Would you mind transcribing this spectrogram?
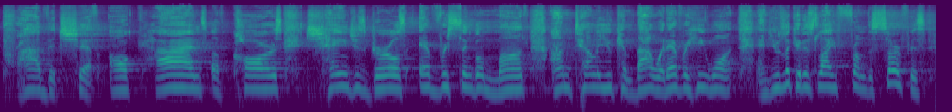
private chef, all kinds of cars, changes girls every single month. I'm telling you, can buy whatever he wants. And you look at his life from the surface,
